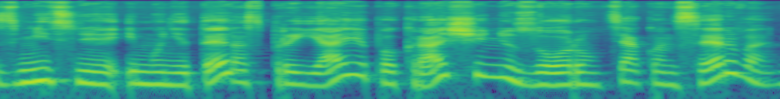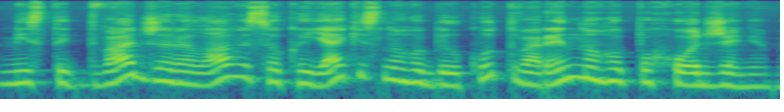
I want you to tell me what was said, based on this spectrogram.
зміцнює імунітет та сприяє покращенню зору. Ця консерва містить два джерела високоякісного білку тваринного походження.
